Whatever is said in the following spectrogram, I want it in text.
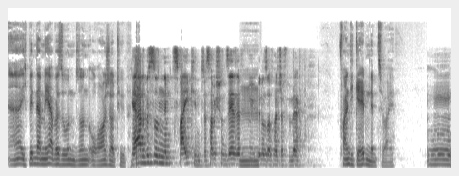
Äh, ich bin da mehr aber so ein, so ein oranger Typ. Ja, du bist so ein Nimm-2-Kind. Das habe ich schon sehr, sehr früh mm. in unserer Freundschaft bemerkt. Vor allem die gelben Nimm-2. Mm.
